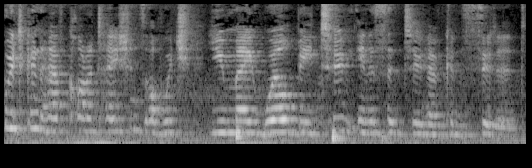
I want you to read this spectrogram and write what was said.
which can have connotations of which you may well be too innocent to have considered.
